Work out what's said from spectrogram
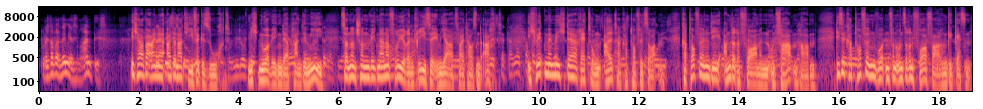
por esta pandemia, sino antes. Ich habe eine Alternative gesucht, nicht nur wegen der Pandemie, sondern schon wegen einer früheren Krise im Jahr 2008. Ich widme mich der Rettung alter Kartoffelsorten, Kartoffeln, die andere Formen und Farben haben. Diese Kartoffeln wurden von unseren Vorfahren gegessen.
